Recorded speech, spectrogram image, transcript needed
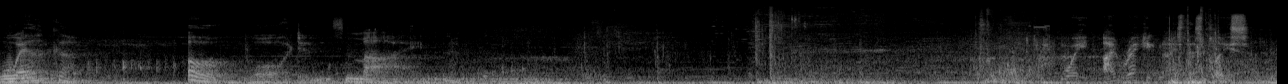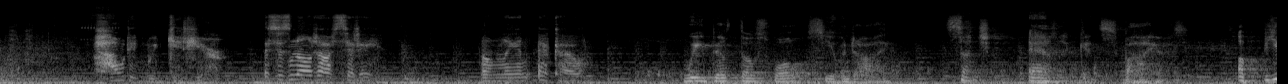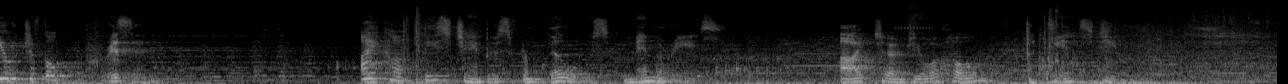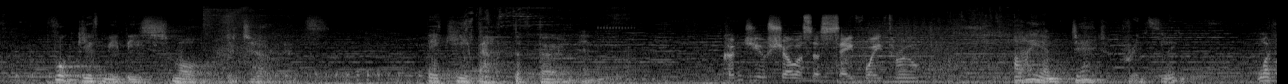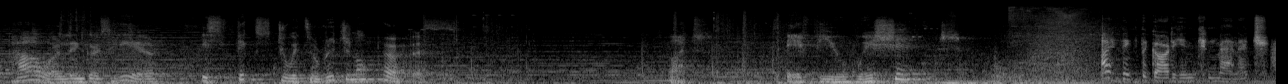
Welcome. Oh, Warden's mine. Wait, I recognize this place. How did we get here? This is not our city. Only an echo. We built those walls, you and I. Such elegant spires. A beautiful prison. I carved these chambers from those memories. I turned your home against you. Forgive me these small deterrents. They keep out the vermin. Couldn't you show us a safe way through? I am dead, Princeling. What power lingers here is fixed to its original purpose. If you wish it, I think the Guardian can manage.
